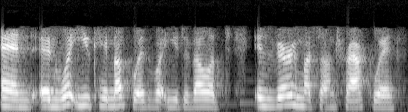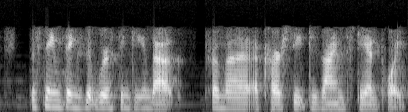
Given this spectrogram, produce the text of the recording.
and and what you came up with, what you developed, is very much on track with the same things that we're thinking about from a, a car seat design standpoint.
